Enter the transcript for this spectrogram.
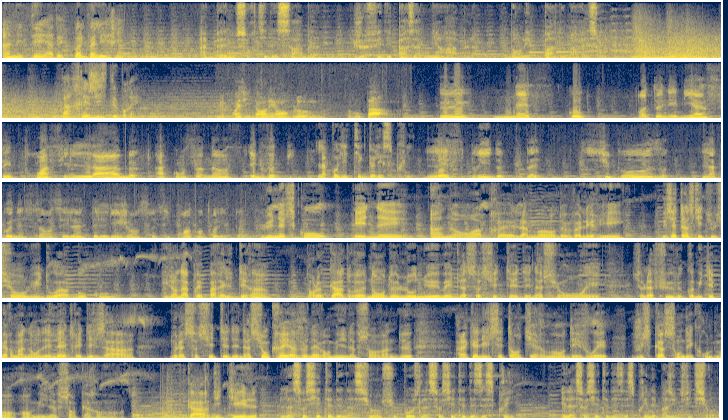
Un été avec Paul Valéry. À peine sorti des sables, je fais des pas admirables dans les pas de ma raison. Par Régis Debray. Le président Léon Blum vous parle. UNESCO. Retenez bien ces trois syllabes à consonance exotique. La politique de l'esprit. L'esprit de paix suppose la connaissance et l'intelligence réciproque entre les peuples. L'UNESCO est née un an après la mort de Valérie, mais cette institution lui doit beaucoup. Il en a préparé le terrain, dans le cadre non de l'ONU, mais de la Société des Nations, et cela fut le comité permanent des lettres et des arts de la Société des Nations, créé à Genève en 1922, à laquelle il s'est entièrement dévoué jusqu'à son écroulement en 1940. Car, dit-il, La Société des Nations suppose la Société des Esprits, et la Société des Esprits n'est pas une fiction.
